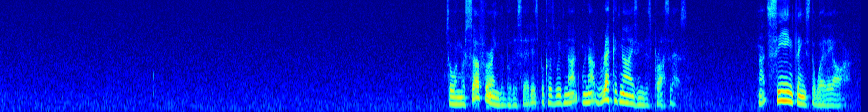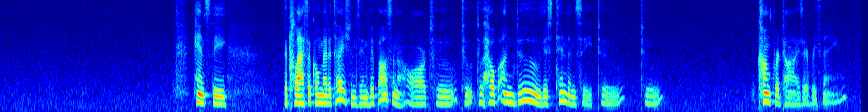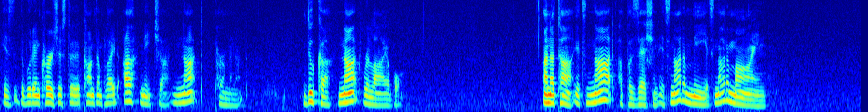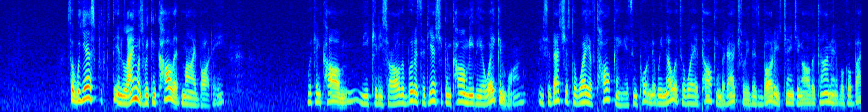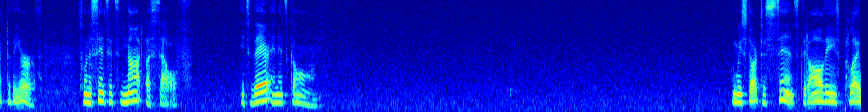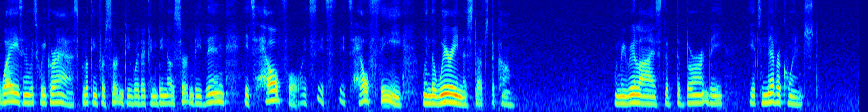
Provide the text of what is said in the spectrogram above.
So when we're suffering, the Buddha said, it's because we've not, we're not recognizing this process, not seeing things the way they are. Hence the, the classical meditations in vipassana are to, to, to help undo this tendency to, to concretize everything. Is the Buddha encourages us to contemplate anicca, not permanent. Dukkha, not reliable. Anatta, it's not a possession, it's not a me, it's not a mine. So, we, yes, in language we can call it my body. We can call me Kittisaro. The Buddha said, yes, you can call me the awakened one, He said that's just a way of talking. It's important that we know it's a way of talking, but actually this body is changing all the time and it will go back to the earth. So, in a sense, it's not a self. It's there and it's gone. when we start to sense that all these play ways in which we grasp, looking for certainty where there can be no certainty, then it's helpful, it's, it's, it's healthy when the weariness starts to come. When we realize that the burn, the, it's never quenched.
